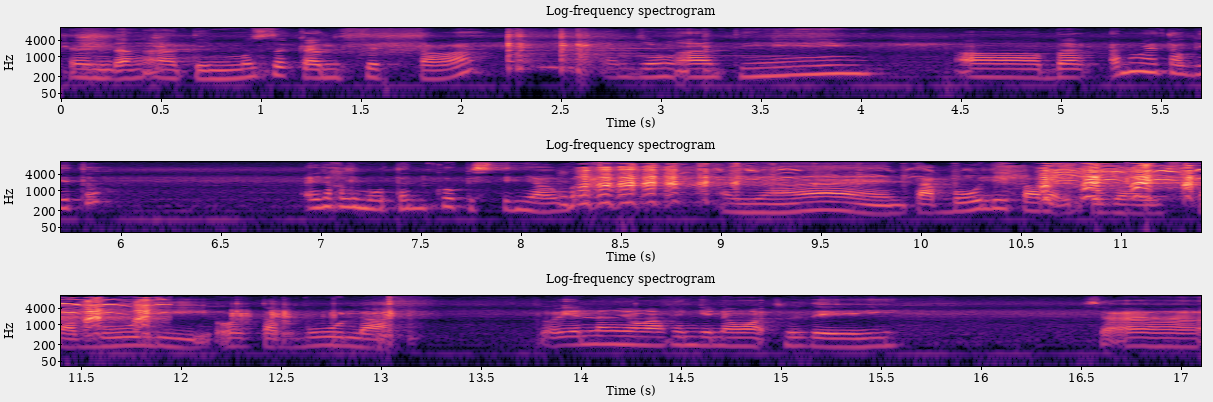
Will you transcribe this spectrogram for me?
and ang ating musakan feta and yung ating uh, ano nga tawag ito? Ay nakalimutan ko, pistinyaw. Ayan, tabuli para ito guys, tabuli or tabula. So ayan lang yung aking ginawa today sa uh,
